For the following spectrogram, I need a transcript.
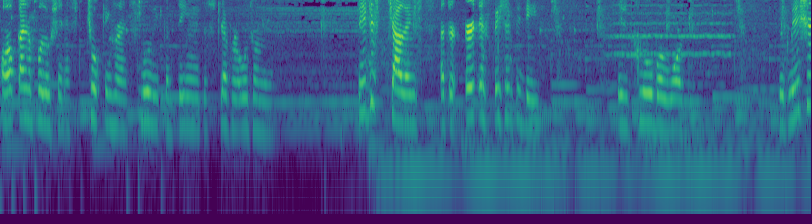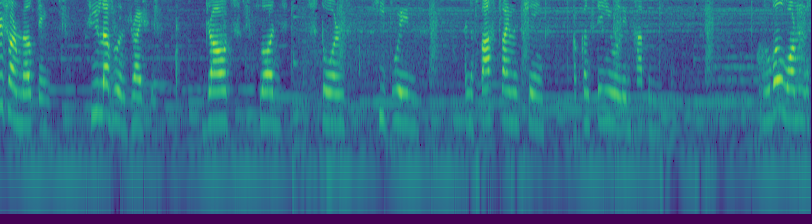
all kind of pollution is choking her and slowly continuing to strip her ozone layer. The biggest challenge that the Earth is facing today is global warming. The glaciers are melting, sea level is rising, droughts, floods, storms, heat waves, and the fast climate change are continually happening. Global warming is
